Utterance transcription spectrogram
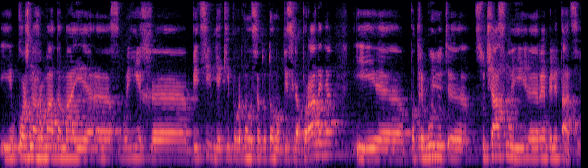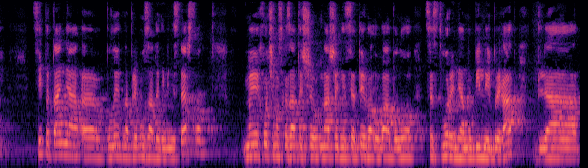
І кожна громада має е, своїх е, бійців, які повернулися додому після поранення і потребують сучасної реабілітації. Ці питання були напряму задані міністерством. Ми хочемо сказати, що наша ініціатива ОВА було це створення мобільних бригад для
